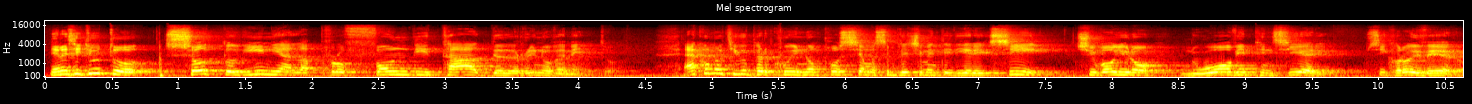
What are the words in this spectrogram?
Innanzitutto sottolinea la profondità del rinnovamento. Ecco il motivo per cui non possiamo semplicemente dire sì, ci vogliono nuovi pensieri, sì, quello è vero,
